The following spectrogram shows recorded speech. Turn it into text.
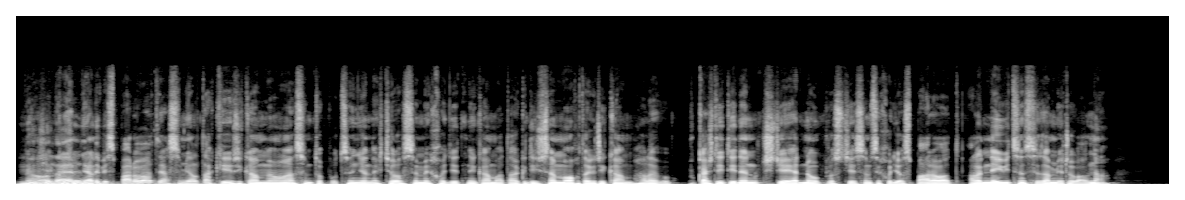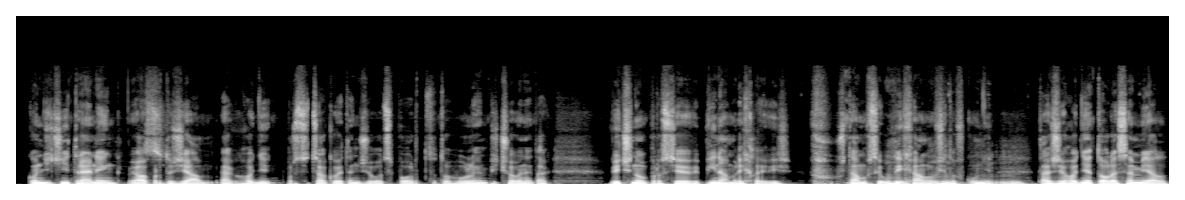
No Víš, ne, jakože- měli by spárovat, já jsem měl taky, říkám, no, já jsem to podcenil, nechtělo se mi chodit někam a tak, když jsem mohl, tak říkám, hele, každý týden určitě jednou prostě jsem si chodil spárovat, ale nejvíc jsem se zaměřoval na kondiční trénink, jo, protože já jak hodně, prostě celkově ten život, sport, to hulím, pičoviny, tak většinou prostě vypínám rychle, víš, Uf, už tam si udýchám a už je to v kůni. Mhm, mhm. Takže hodně tohle jsem měl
